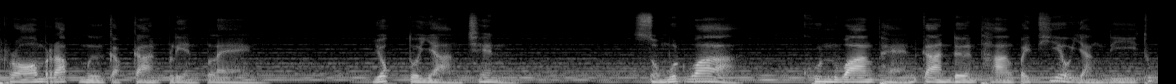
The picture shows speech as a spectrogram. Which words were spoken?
พร้อมรับมือกับการเปลี่ยนแปลง ยกตัวอย่างเช่น สมมุติว่า คุณวางแผนการเดินทางไปเที่ยวอย่างดีทุก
